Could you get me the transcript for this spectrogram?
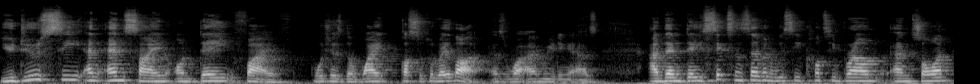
You do see an end sign on day five, which is the white qasatul bayda, as what I'm reading it as. And then day six and seven, we see clotty brown and so on.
